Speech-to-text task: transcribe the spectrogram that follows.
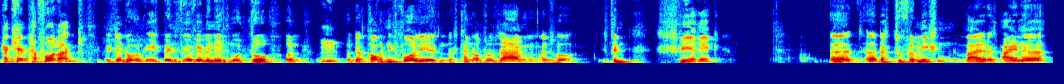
Herr Kepp, hervorragend. Ich dann so, und ich bin für Feminismus. So, und, mhm. und das brauche ich nicht vorlesen, das kann ich auch so sagen. Also, ich finde schwierig, äh, äh, das zu vermischen, weil das eine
